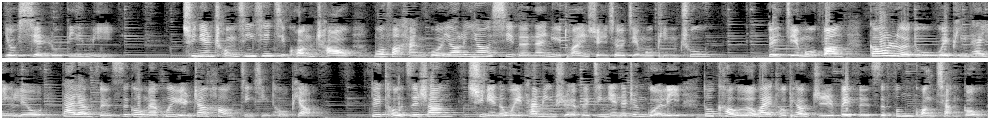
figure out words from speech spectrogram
又陷入低迷。去年重新掀起狂潮，模仿韩国101系的男女团选秀节目频出。对节目方高热度为平台引流，大量粉丝购买会员账号进行投票；对投资商，去年的维他命水和今年的真果粒都靠额外投票值被粉丝疯狂抢购。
